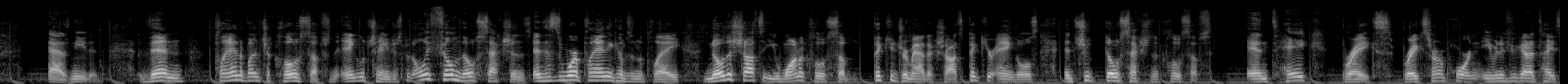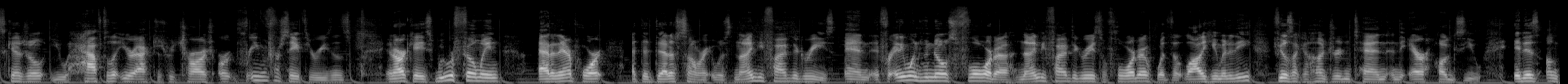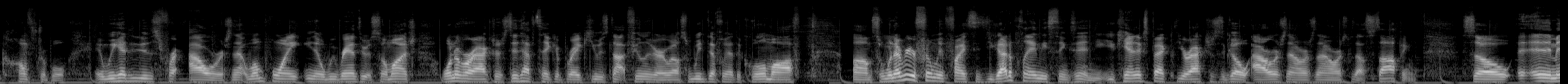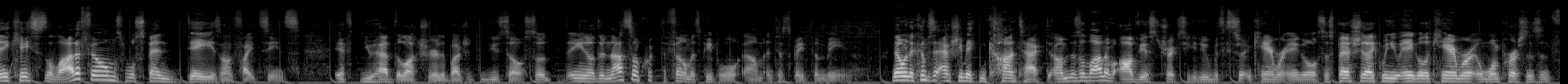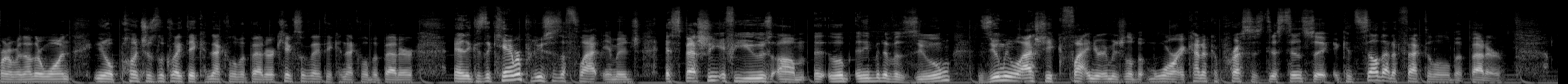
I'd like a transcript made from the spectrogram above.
as needed. Then plan a bunch of close-ups and angle changes, but only film those sections. And this is where planning comes into play. Know the shots that you want to close up, pick your dramatic shots, pick your angles, and shoot those sections of close-ups. And take breaks. Breaks are important. Even if you've got a tight schedule, you have to let your actors recharge, or for, even for safety reasons. In our case, we were filming at an airport at the dead of summer. It was 95 degrees. And for anyone who knows Florida, 95 degrees in Florida with a lot of humidity feels like 110 and the air hugs you. It is uncomfortable. And we had to do this for hours. And at one point, you know, we ran through it so much, one of our actors did have to take a break. He was not feeling very well, so we definitely had to cool him off. Um, so whenever you're filming fight scenes, you got to plan these things in. You, you, can't expect your actors to go hours and hours and hours without stopping. So in many cases, a lot of films will spend days on fight scenes if you have the luxury or the budget to do so. So, you know, they're not so quick to film as people um, anticipate them being. Now, when it comes to actually making contact, um, there's a lot of obvious tricks you can do with certain camera angles, especially like when you angle the camera and one person's in front of another one. You know, punches look like they connect a little bit better, kicks look like they connect a little bit better, and because the camera produces a flat image, especially if you use um, a little, any bit of a zoom, zooming will actually flatten your image a little bit more. It kind of compresses distance, so it, it can sell that effect a little bit better.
